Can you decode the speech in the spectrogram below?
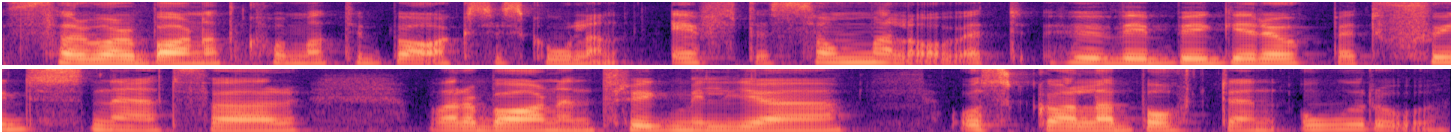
för våra barn att komma tillbaka till skolan efter sommarlovet. Hur vi bygger upp ett skyddsnät för våra barn, en trygg miljö och skala bort den oro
